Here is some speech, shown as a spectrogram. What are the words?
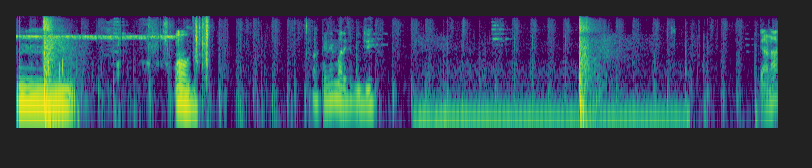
ਹਮ ਉਹ ਆ ਕਿਹਨੇ ਮਾਰੀ ਸੀ ਦੂਜੀ ਜਾਣਾ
